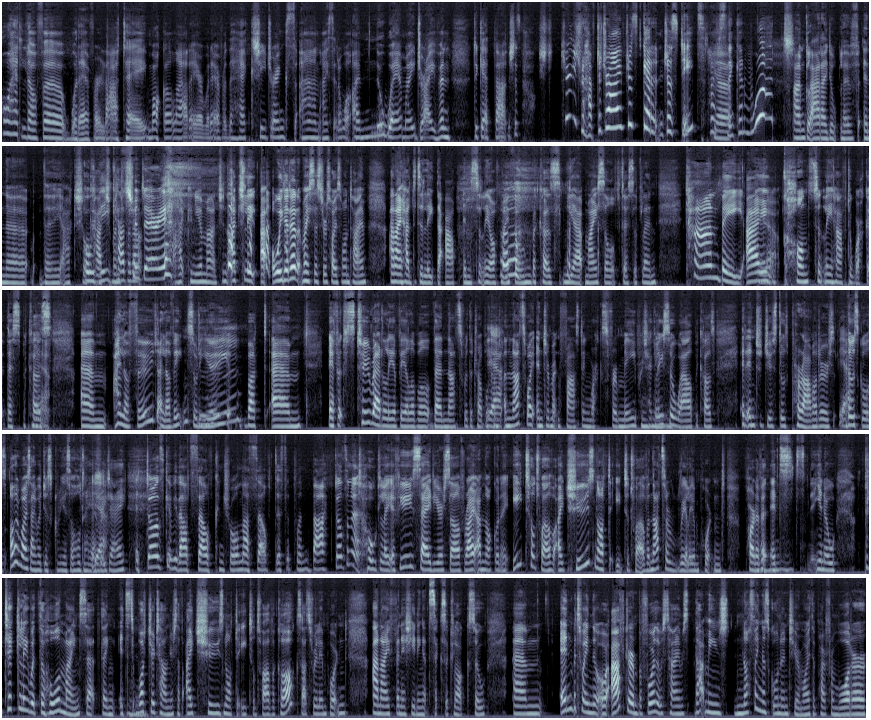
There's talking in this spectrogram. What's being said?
"Oh, I'd love a whatever latte, mocha latte, or whatever the heck she drinks." And I said, "Well, I'm no way am I driving to get that." And she says, "Sure, "You don't have to drive; just get it and just eat." And I Yeah. was thinking, "What?" I'm glad I don't live in the the actual Oh, catchment, for catchment area. I, can you imagine? Actually, uh, we did it at my sister's house one time, and I had to delete the app instantly off my phone because yeah, my self discipline can be. I Yeah. constantly have to work at this because um, I love food, I love eating, so do you. But um, if it's too readily available, then that's where the trouble Yeah. comes, and that's why intermittent fasting works for me particularly mm-hmm. so well because it introduced those parameters, Yeah. those goals. Otherwise, I would just graze all day every Yeah. day. It does give you that self control and that self discipline back, doesn't it? Totally. If you say to yourself, right, I'm not going to eat till 12, I choose not to eat till 12, and that's a really important part of it. Mm-hmm. It's, you know, particularly with the whole mindset thing, it's mm-hmm. what you're telling yourself. I choose not to eat till 12 o'clock, so that's really important. And I finish eating at 6 o'clock. So, um, in between the, or after and before those times, that means nothing is going into your mouth apart from water,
